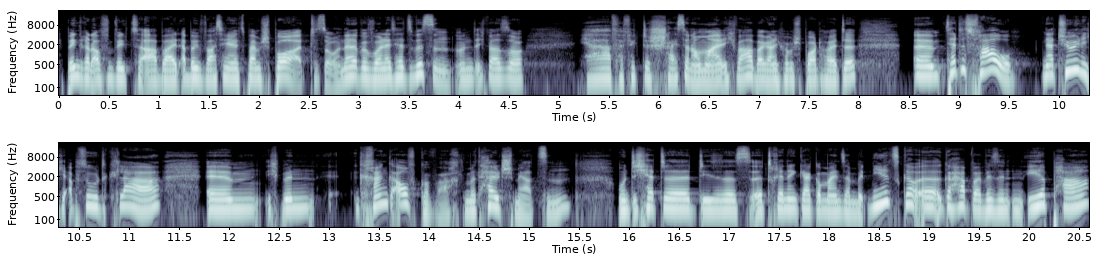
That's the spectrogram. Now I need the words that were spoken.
ich bin gerade auf dem Weg zur Arbeit, aber wie war es denn jetzt beim Sport? So, ne? Wir wollen das jetzt wissen. Und ich war so, ja, verfickte Scheiße nochmal. Ich war aber gar nicht beim Sport heute. Ähm, ZSV, Natürlich, absolut klar. Ähm, ich bin krank aufgewacht mit Halsschmerzen und ich hätte dieses äh, Training ja gemeinsam mit Nils ge äh, gehabt, weil wir sind ein Ehepaar,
